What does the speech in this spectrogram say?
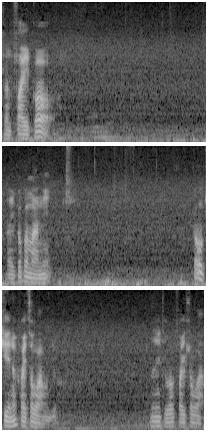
ส่วนไฟก็ ไฟ ก็ประมาณนี้ ก็โอเคนะไฟสว่างอยู่นนี่ถือว่าไฟสว่าง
